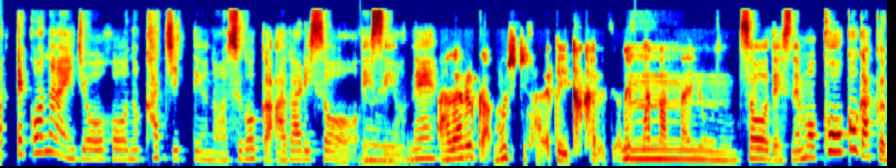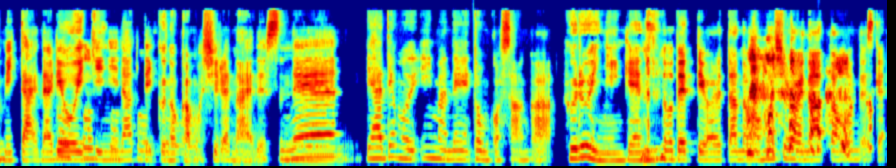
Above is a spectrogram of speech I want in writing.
ってこない情報の価値っていうのはすごく上がりそうですよね。上がるか無視されていくかですよね。なかったように。そうですね。もう考古学みたいな領域になっていくのかもしれないですね。いや、でも今ね、ともこさんが古い人間なのでって言われたのは面白いなと思うんですけど、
